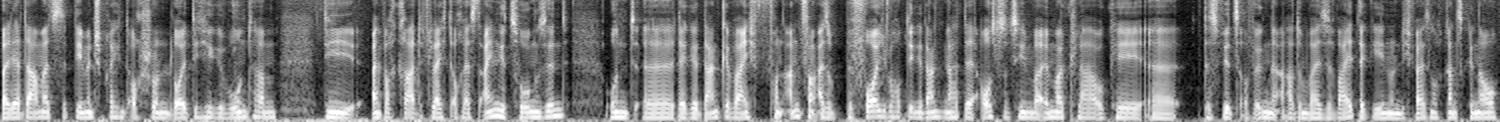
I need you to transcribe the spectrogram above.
weil ja damals dementsprechend auch schon Leute hier gewohnt haben, die einfach gerade vielleicht auch erst eingezogen sind. Und äh, der Gedanke war ich von Anfang, also bevor ich überhaupt den Gedanken hatte, auszuziehen, war immer klar, okay, äh, das wird es auf irgendeine Art und Weise weitergehen. Und ich weiß noch ganz genau,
